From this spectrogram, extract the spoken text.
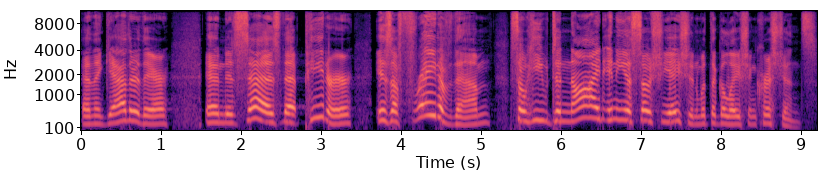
And they gather there, and it says that Peter is afraid of them, so he denied any association with the Galatian Christians.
